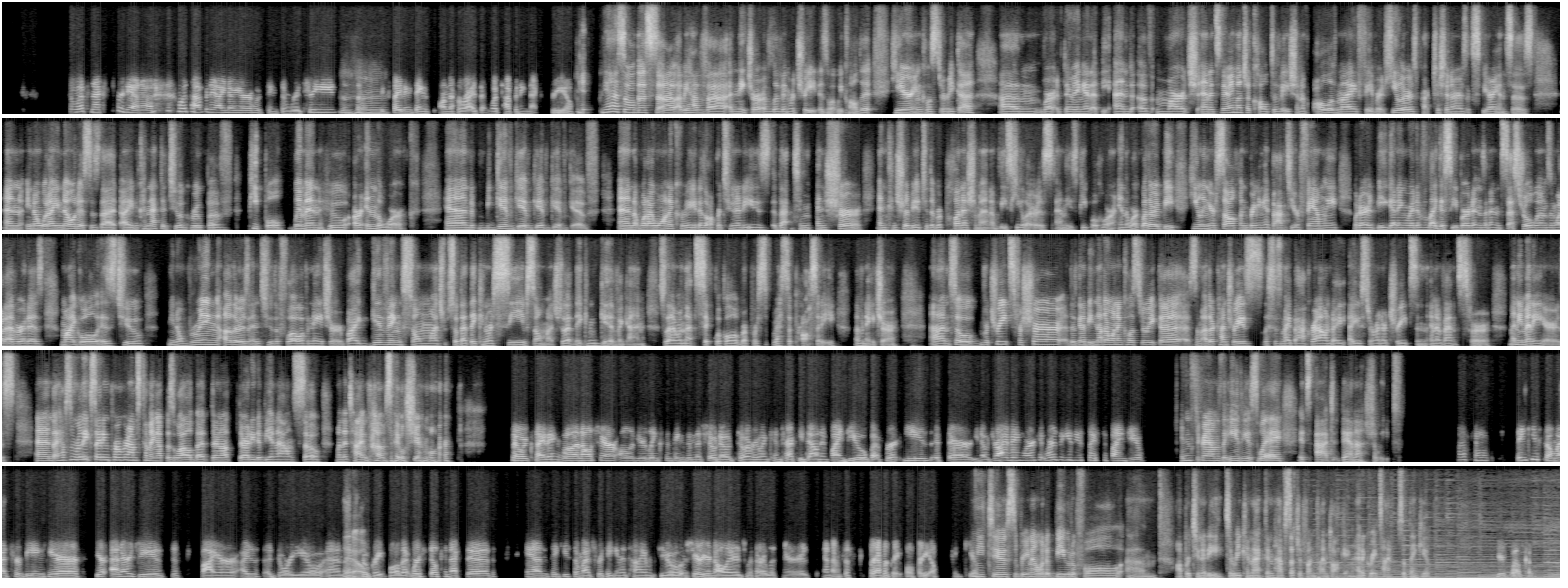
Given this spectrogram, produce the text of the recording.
So what's next for Dana? what's happening? I know you're hosting some retreats and mm-hmm. some exciting things on the horizon. What's happening next for you? Yeah, so this uh, we have a, a, nature of living retreat is what we called it here in Costa Rica. Um, we're doing it at the end of March, and it's very much a cultivation of all of my favorite healers, practitioners, experiences. And you know what I notice is that I'm connected to a group of people, women who are in the work and give, give, give, give, give. And what I want to create is opportunities that to ensure and contribute to the replenishment of these healers and these people who are in the work, whether it be healing yourself and bringing it back to your family, whether it be getting rid of legacy burdens and ancestral wounds and whatever it is. My goal is to you know bring others into the flow of nature by giving so much so that they can receive so much so that they can give again so that when that cyclical reciprocity of nature. Um, so mm-hmm. retreats for sure. There's going to be another one in costa rica some other countries. This is my background. I, I used to run retreats and, and events for many many years. And i have some really exciting programs coming up as well but they're not they're ready to be announced. So when the time comes i will share more so exciting. Well, and I'll share all of your links and things in the show notes so everyone can track you down and find you. But for ease, if they're, you know, driving, where where's the easiest place to find you? Instagram's the easiest way. It's at Dana Shalit. Perfect. Thank you so much for being here. Your energy is just fire. I just adore you. And I'm so grateful that we're still connected and thank you so much for taking the time to share your knowledge with our listeners. And I'm just forever grateful for you. Thank you. Me too, Sabrina. What a beautiful um, opportunity to reconnect and have such a fun time talking. I had a great time. So thank you. You're welcome.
